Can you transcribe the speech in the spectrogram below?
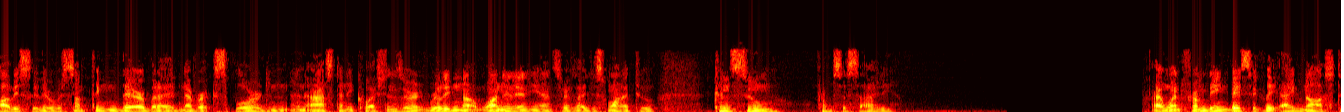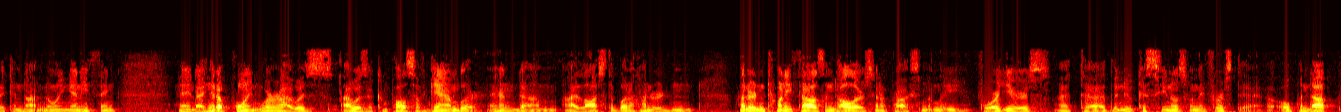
obviously there was something there, but I had never explored and, and asked any questions or really not wanted any answers. I just wanted to consume from society. I went from being basically agnostic and not knowing anything and I hit a point where I was I was a compulsive gambler, and um, I lost about 100 and, $120,000 in approximately four years at uh, the new casinos when they first uh, opened up.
